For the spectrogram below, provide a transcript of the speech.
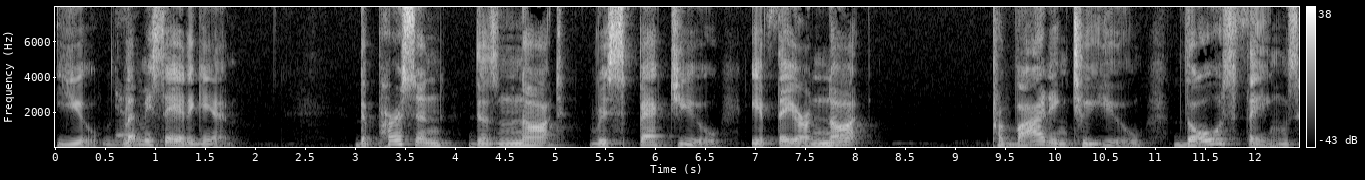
you. No. Let me say it again. The person does not respect you if they are not providing to you those things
